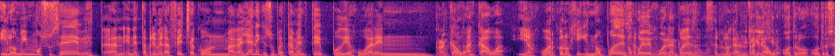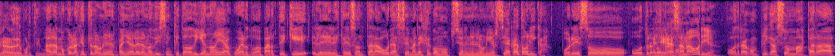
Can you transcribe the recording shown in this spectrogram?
Y lo mismo sucede esta- en esta primera fecha con Magallanes, que supuestamente podía jugar en Rancagua, y al jugar con O'Higgins no puede No ser, puede jugar no en puede Rancagua. ser local en Tiene que elegir Rancagua. otro, otro escenario deportivo. Hablamos con la gente de la Unión Española que nos dicen que todavía no hay acuerdo. Aparte que el, el Estadio Santa Laura se maneja como opción en la Universidad Católica. Por eso otra, otra, Zanahoria. otra complicación más para,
